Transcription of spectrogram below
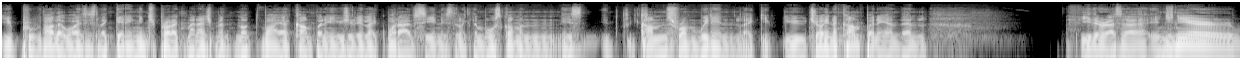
you proved otherwise is like getting into product management not via company. Usually like what i've seen is like the most common is it comes from within. Like you, you join a company and then either as an engineer,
